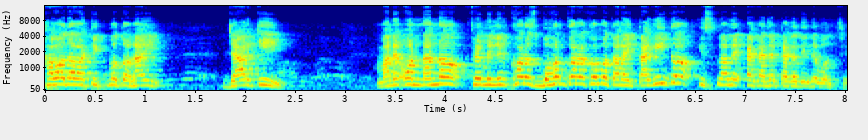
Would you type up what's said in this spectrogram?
খাওয়া দাওয়া ঠিক মতো নাই যার কি? মানে অন্যান্য ফ্যামিলির খরচ বহন করার ক্ষমতা নাই, তাকেই তো ইসলামে এক হাজার টাকা দিতে বলছে।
